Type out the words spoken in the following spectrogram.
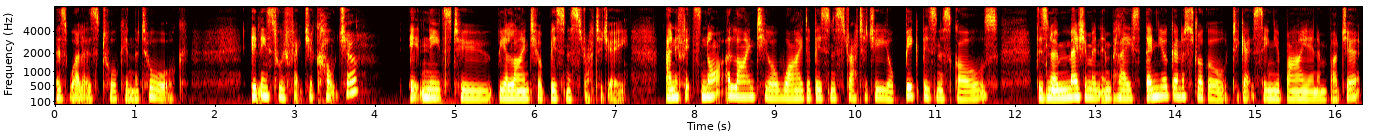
as well as talking the talk. It needs to reflect your culture it needs to be aligned to your business strategy. And if it's not aligned to your wider business strategy, your big business goals, there's no measurement in place, then you're going to struggle to get senior buy in and budget.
